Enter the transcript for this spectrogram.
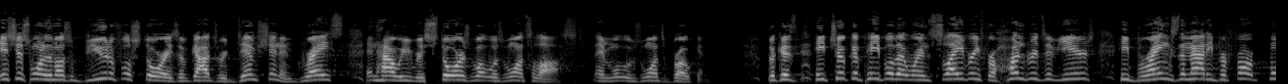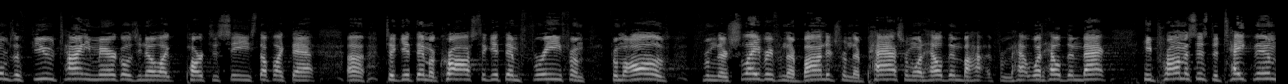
it's just one of the most beautiful stories of God's redemption and grace and how He restores what was once lost and what was once broken because he took a people that were in slavery for hundreds of years. He brings them out. He performs a few tiny miracles, you know, like part to sea, stuff like that, uh, to get them across, to get them free from, from all of, from their slavery, from their bondage, from their past, from what held them behind, from what held them back. He promises to take them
